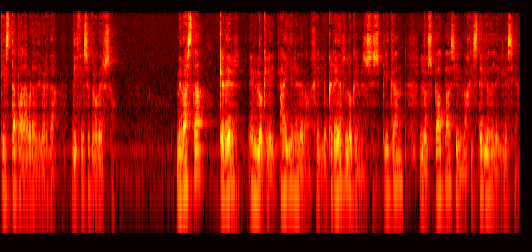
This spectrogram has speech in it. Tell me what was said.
que esta palabra de verdad, dice ese otro verso. Me basta creer en lo que hay en el Evangelio, creer lo que nos explican los papas y el magisterio de la Iglesia.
